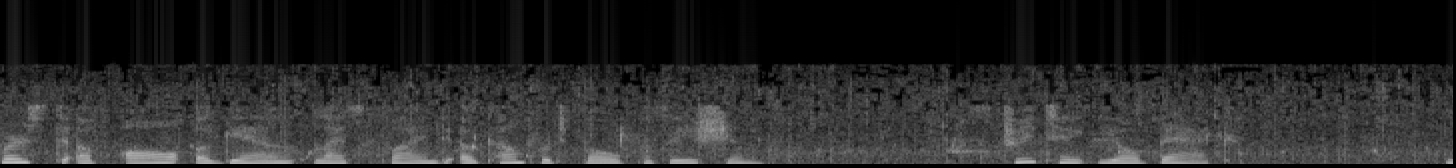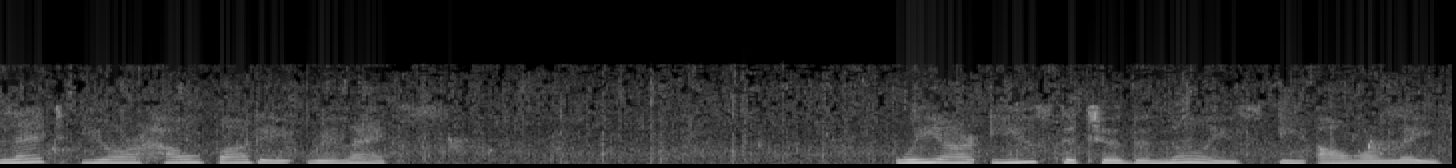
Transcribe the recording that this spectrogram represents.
First of all again let's find a comfortable position. Straighten your back. Let your whole body relax. We are used to the noise in our lives.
